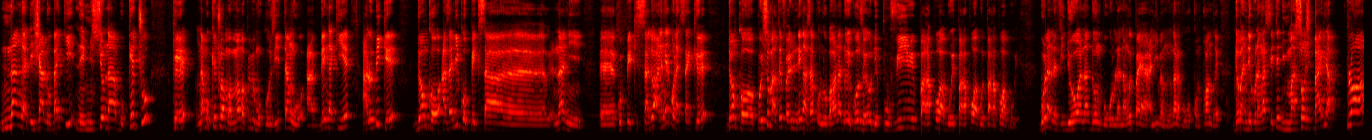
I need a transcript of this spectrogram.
nanga deja alobaki na émission na boketshu ke na boketshu ya mama mapepe mokonzi ntango abengaki ye alobi ke donc euh, azali kopekisa euh, nani euh, kopekisa donc alingaki kolakisa ke donc euh, position martin fayulu ndenge aza koloba wana donc ekozwa yo dépourvu par rapport ya boye par rapport ya boye par rapport ya boye bolanda video wana donc bokolanda yango epai ya alima mongala bokocomprendre donc bandeko na ngai c'était du mensonge bayaki na plan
